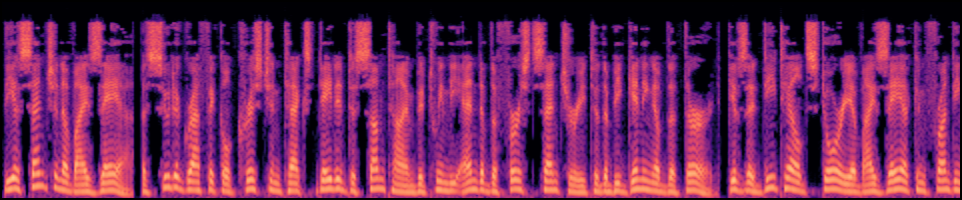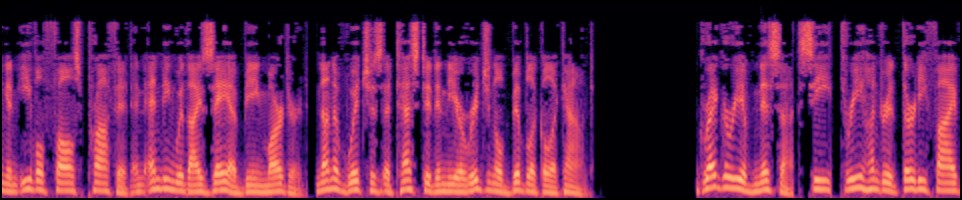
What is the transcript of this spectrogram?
the Ascension of Isaiah, a pseudepigraphical Christian text dated to sometime between the end of the 1st century to the beginning of the 3rd, gives a detailed story of Isaiah confronting an evil false prophet and ending with Isaiah being martyred, none of which is attested in the original biblical account. Gregory of Nyssa c. 335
